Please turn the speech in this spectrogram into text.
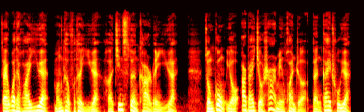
在渥太华医院、蒙特福特医院和金斯顿卡尔顿医院，总共有二百九十二名患者本该出院，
